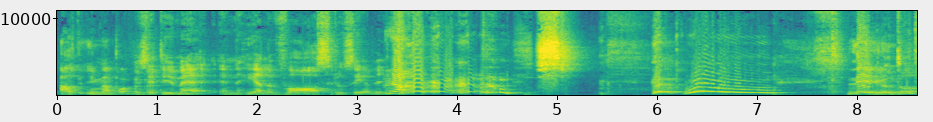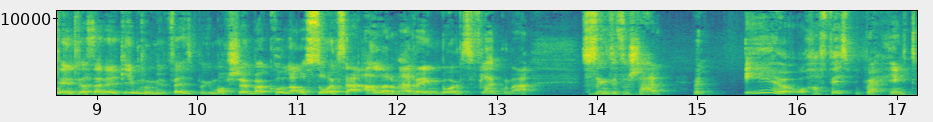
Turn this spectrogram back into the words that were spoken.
allt innan podden. Du sitter ju med en hel vas rosévin. Nej men då tänkte jag så här, när jag gick in på min Facebook i morse och bara kolla och såg så här alla de här regnbågsflaggorna. Så tänkte jag först så här, men och har Facebook bara hängt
